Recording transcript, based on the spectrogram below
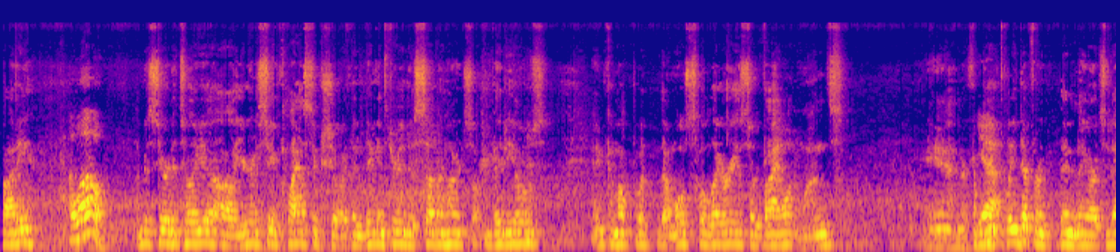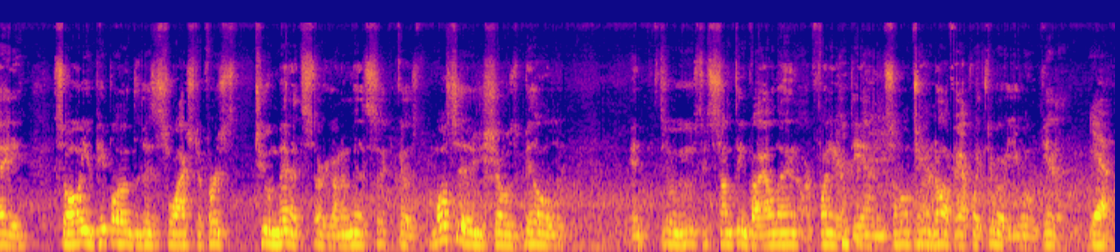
Buddy, Hello. I'm just here to tell you, uh, you're going to see a classic show. I've been digging through the 700 something videos and come up with the most hilarious or violent ones. And they're Yeah. completely different than they are today. So all you people that just watch the first two minutes are going to miss it because most of these shows build into something violent or funny at the end. So don't turn it off halfway through or you won't get it. Yeah.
